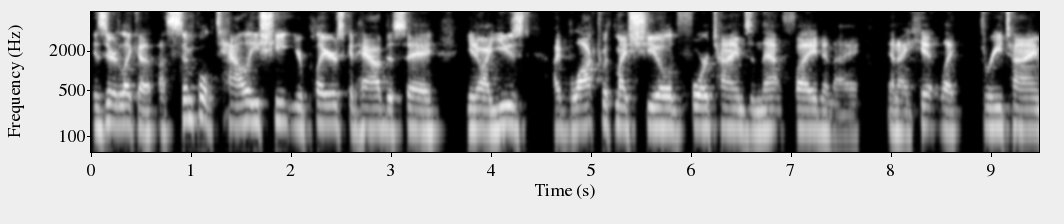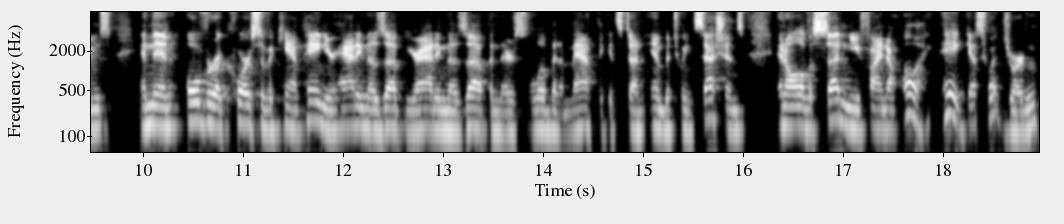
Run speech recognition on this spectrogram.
is there like a, a simple tally sheet your players could have to say, you know, I used I blocked with my shield four times in that fight and I and I hit like three times. And then over a course of a campaign, you're adding those up, you're adding those up, and there's a little bit of math that gets done in between sessions. And all of a sudden you find out, oh, hey, guess what, Jordan?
